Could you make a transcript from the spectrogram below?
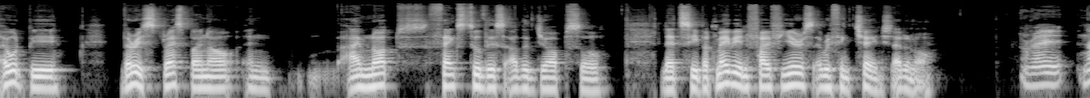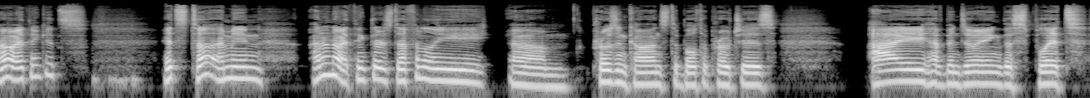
I would be very stressed by now, and I'm not thanks to this other job. So let's see. But maybe in five years everything changed. I don't know. Right. No, I think it's it's tough. I mean, I don't know. I think there's definitely um, pros and cons to both approaches. I have been doing the split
